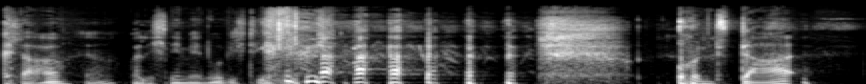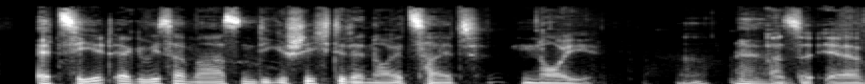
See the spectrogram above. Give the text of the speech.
Klar, ja, weil ich nehme ja nur wichtige Bücher. Und da erzählt er gewissermaßen die Geschichte der Neuzeit neu. Ja? Also er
